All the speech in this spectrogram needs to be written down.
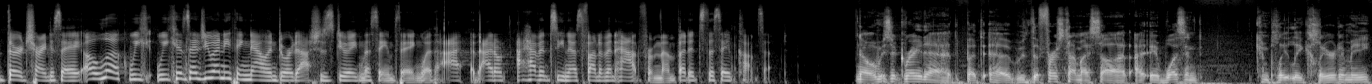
they're trying to say, "Oh, look, we we can send you anything now." And DoorDash is doing the same thing with I, I don't I haven't seen as fun of an ad from them, but it's the same concept. No, it was a great ad, but uh, the first time I saw it, I, it wasn't completely clear to me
